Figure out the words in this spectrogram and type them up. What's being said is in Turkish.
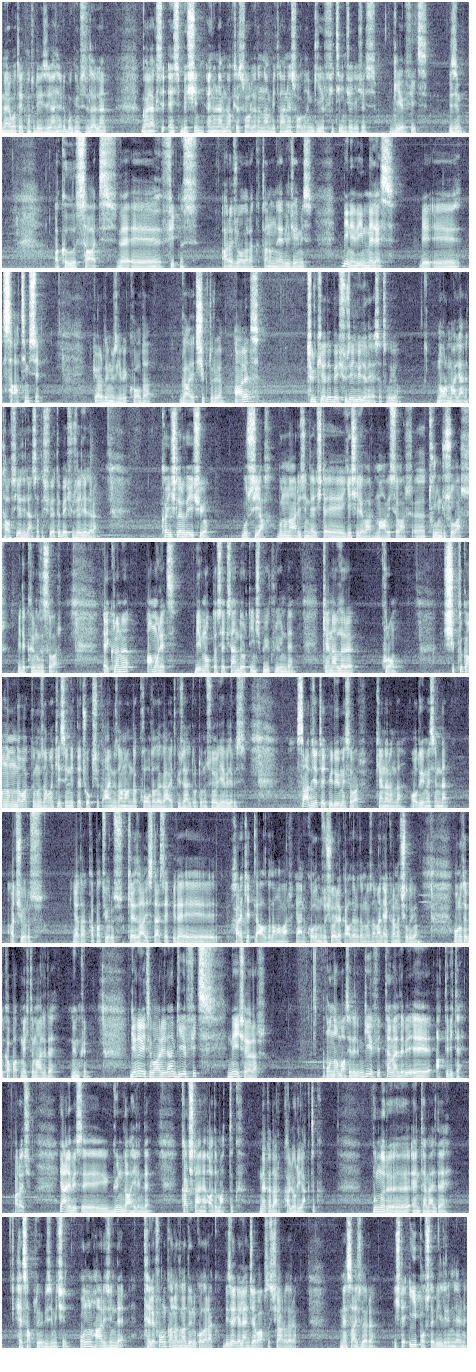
Merhaba Teknotu'da izleyenleri. Bugün sizlerle Galaxy S5'in en önemli aksesuarlarından bir tanesi olan Gear Fit'i inceleyeceğiz. Gear Fit bizim akıllı saat ve e, fitness aracı olarak tanımlayabileceğimiz bir nevi melez bir e, saatimsi. Gördüğümüz gibi kolda gayet şık duruyor. Alet Türkiye'de 550 liraya satılıyor. Normal yani tavsiye edilen satış fiyatı 550 lira. Kayışları değişiyor. Bu siyah. Bunun haricinde işte e, yeşili var, mavisi var, e, turuncusu var. Bir de kırmızısı var. Ekranı AMOLED 1.84 inç büyüklüğünde. Kenarları krom. Şıklık anlamında baktığımız zaman kesinlikle çok şık. Aynı zamanda kolda da gayet güzel durduğunu söyleyebiliriz. Sadece tek bir düğmesi var kenarında. O düğmesinden açıyoruz ya da kapatıyoruz. Keza istersek bir de e, hareketli algılama var. Yani kolumuzu şöyle kaldırdığımız zaman ekran açılıyor. Onu tabi kapatma ihtimali de mümkün. Genel itibariyle Gear Fit ne işe yarar? Ondan bahsedelim. Gear Fit temelde bir e, aktivite aracı. Yani biz e, gün dahilinde kaç tane adım attık, ne kadar kalori yaktık, bunları e, en temelde hesaplıyor bizim için. Onun haricinde telefon kanadına dönük olarak bize gelen cevapsız çağrıları, mesajları, işte e-posta bildirimlerini,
